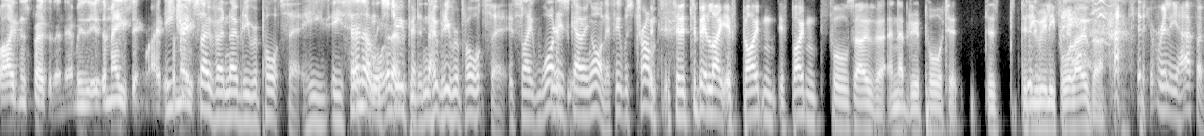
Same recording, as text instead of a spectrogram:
Biden as president I mean is amazing right? It's he trips over and nobody reports it. He he says know, something stupid and nobody reports it. It's like what yeah. is going on? If it was Trump it's, it's, a, it's, a, bit like if Biden if Biden falls over and nobody report it does did, did he really fall over? Did it really happen?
